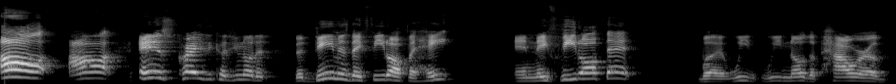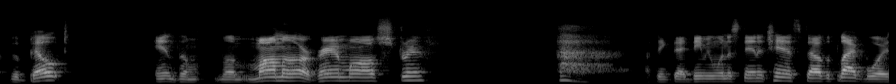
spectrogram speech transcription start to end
Oh, oh. And it's crazy because you know the, the demons they feed off of hate and they feed off that. But we we know the power of the belt and the, the mama or grandma's strength. I think that demon wouldn't stand a chance if that was a black boy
